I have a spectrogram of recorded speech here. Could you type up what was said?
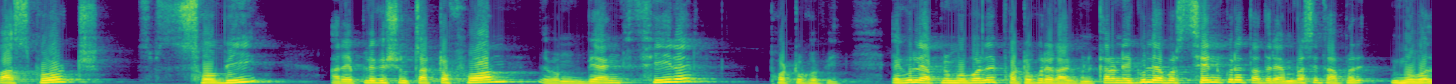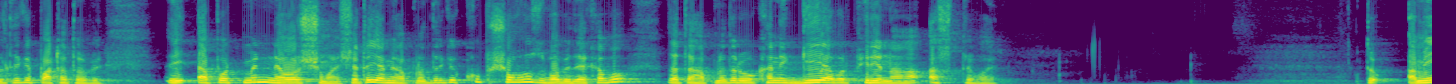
পাসপোর্ট, ছবি আর অ্যাপ্লিকেশন চারটা ফর্ম এবং ব্যাংক ফিরের ফটোকপি এগুলি আপনি মোবাইলে ফটো করে রাখবেন। কারণ এগুলি আবার সেন্ড করে তাদের অ্যাম্বাসিতে আপনার মোবাইল থেকে পাঠাতে হবে। এই অ্যাপয়েন্টমেন্ট নেওয়ার সময় সেটাই আমি আপনাদেরকে খুব সহজভাবে দেখাবো যাতে আপনাদের ওখানে গিয়ে আবার ফিরে না আসতে হয়। তো আমি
